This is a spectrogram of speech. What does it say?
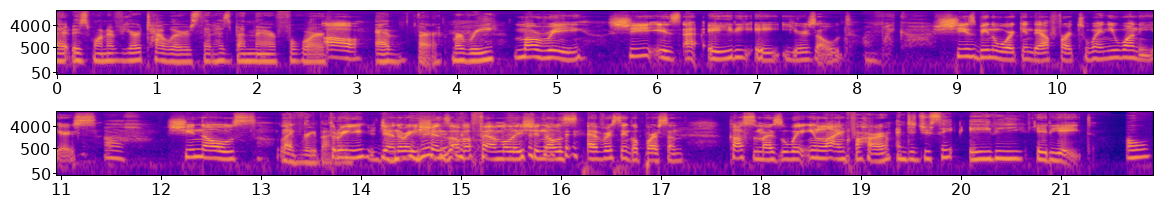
that is one of your tellers that has been there for oh ever. Marie. marie she is at 88 years old Oh my gosh. she's been working there for 21 years Oh, she knows like Everybody. three generations of a family. She knows every single person. Customers wait in line for her. and did you say 80? 88. Oh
